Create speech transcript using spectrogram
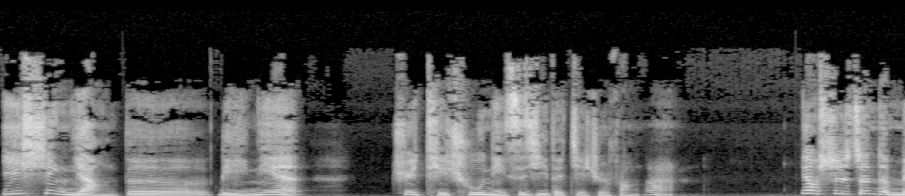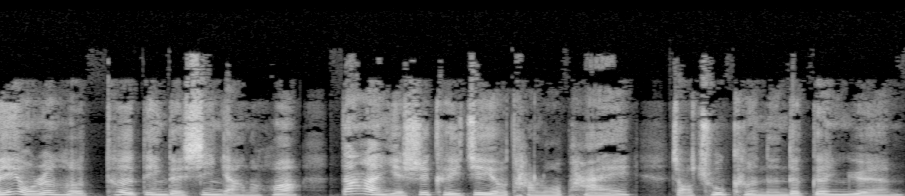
依信仰的理念去提出你自己的解决方案。要是真的没有任何特定的信仰的话，当然也是可以借由塔罗牌找出可能的根源，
